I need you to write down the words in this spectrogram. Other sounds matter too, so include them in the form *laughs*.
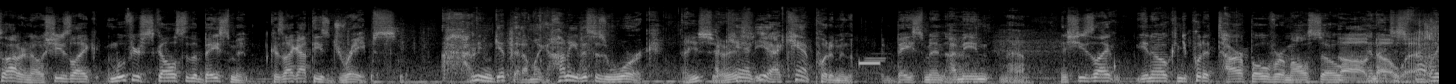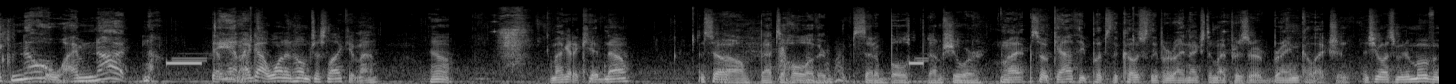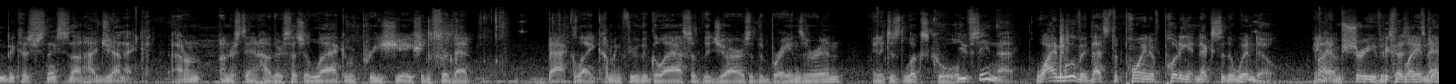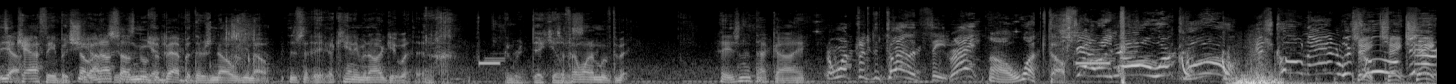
So I don't know. She's like, move your skulls to the basement because I got these drapes. *sighs* I don't even get that. I'm like, honey, this is work. Are you serious? I can't. Yeah, I can't put him in the basement. I mean, man. And she's like, you know, can you put a tarp over him also? Oh, and I no just way. felt like, no, I'm not. *laughs* Yeah, Damn man, I got one at home just like it, man. Yeah. And I got a kid now. And so, Well, that's a whole other set of bullshit, I'm sure. right, so Kathy puts the co-sleeper right next to my preserved brain collection. And she wants me to move him because she thinks it's not hygienic. I don't understand how there's such a lack of appreciation for that backlight coming through the glass of the jars that the brains are in, and it just looks cool. You've seen that. Why move it? That's the point of putting it next to the window. And Right. I'm sure you've Because explained that yeah. to Kathy, but she No, obviously doesn't move the it. bed, but there's no, you know, there's, I can't even argue with it. Fucking ridiculous. So if I want to move the bed. Hey, isn't it that guy? The one with the toilet seat, right? Oh, what the? F- Jerry, no, we're cool. It's cool, man. We're Shake, cool. shake, Jerry. shake.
